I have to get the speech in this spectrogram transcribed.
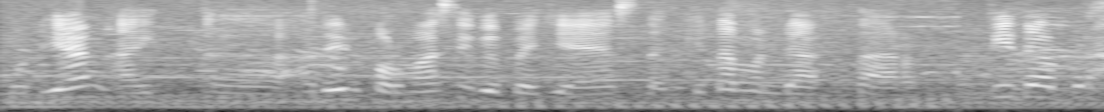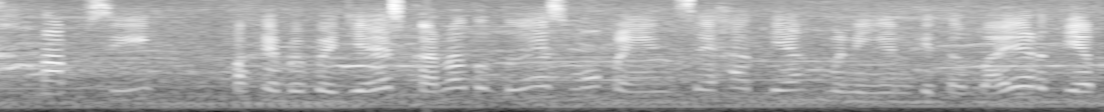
Kemudian uh, ada informasi BPJS dan kita mendaftar. Tidak berharap sih pakai BPJS karena tentunya semua pengen sehat ya mendingan kita bayar tiap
